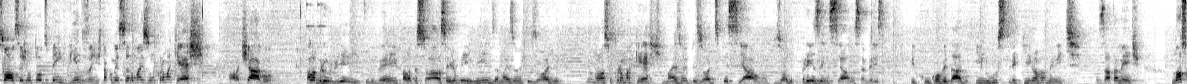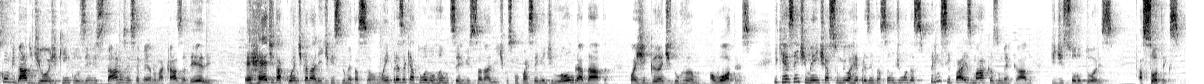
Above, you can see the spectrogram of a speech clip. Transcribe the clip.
Pessoal, sejam todos bem-vindos. A gente está começando mais um ChromaCast. Fala, Thiago. Fala, Bruno. E aí, tudo bem? Fala pessoal, sejam bem-vindos a mais um episódio do nosso ChromaCast. Mais um episódio especial, um episódio presencial dessa vez e com um convidado ilustre aqui novamente. Exatamente. Nosso convidado de hoje, que inclusive está nos recebendo na casa dele, é head da Quântica Analítica Instrumentação, uma empresa que atua no ramo de serviços analíticos com parceria de longa data com a gigante do ramo, a Waters, e que recentemente assumiu a representação de uma das principais marcas no mercado de dissolutores, a Sotex.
